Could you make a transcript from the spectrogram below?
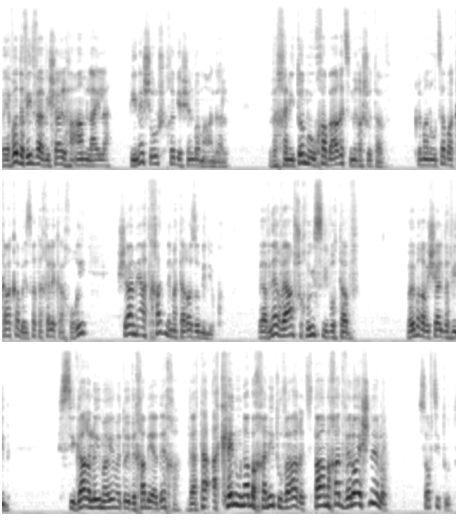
ויבוא דוד ואבישי אל העם לילה, והנה שאול שוכב ישן במעגל, וחניתו מאוחה בארץ מראשותיו. כלומר נעוצה בקרקע בעזרת החלק האחורי, שהיה מעט חד למטרה זו בדיוק. ואבנר והעם שוכבים סביבותיו. ויאמר אבישי אל דוד, סיגר אלוהים היום את אויבך בידיך, ואתה עקנו נא בחנית ובארץ, פעם אחת ולא אשנה לו. סוף ציטוט.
